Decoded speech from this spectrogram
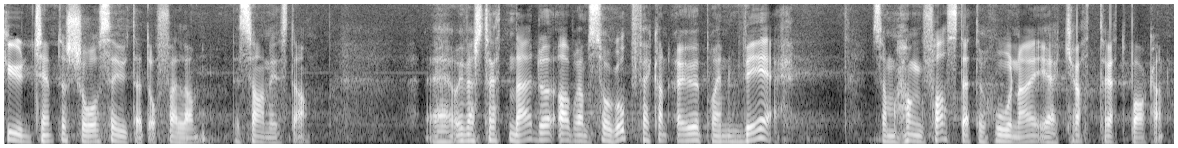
Gud kommer til å se seg ut et offerlam. Det sa han i stad. Eh, og I vers 13 der, Da Abraham så opp, fikk han øye på en vær som hang fast etter horna i et kratt rett bak han.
